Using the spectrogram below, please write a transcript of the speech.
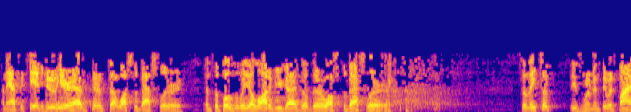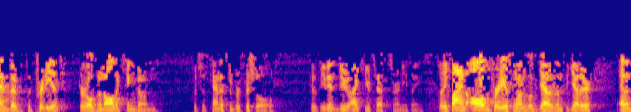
And I asked a kid, who here has parents that watch The Bachelor? And supposedly a lot of you guys out there watch The Bachelor. so they took these women. They would find the, the prettiest girls in all the kingdom, which is kind of superficial because he didn't do IQ tests or anything. So they find all the prettiest ones. Let's gather them together. And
